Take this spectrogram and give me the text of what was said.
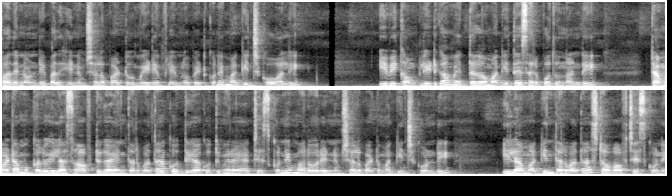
పది నుండి పదిహేను నిమిషాల పాటు మీడియం ఫ్లేమ్లో పెట్టుకొని మగ్గించుకోవాలి. ఇవి కంప్లీట్గా మెత్తగా మగ్గితే సరిపోతుందండి. టమాటా ముక్కలు ఇలా సాఫ్ట్గా అయిన తర్వాత కొద్దిగా కొత్తిమీర యాడ్ చేసుకొని మరో రెండు నిమిషాల పాటు మగ్గించుకోండి. ఇలా మగ్గిన తర్వాత స్టవ్ ఆఫ్ చేసుకొని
